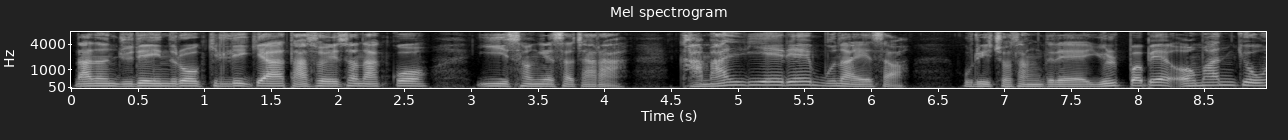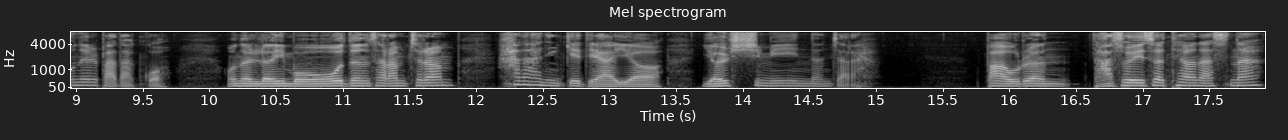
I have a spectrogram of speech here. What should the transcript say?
나는 유대인으로 길리기아 다소에서 났고 이 성에서 자라 가말리엘의 문화에서 우리 조상들의 율법에 엄한 교훈을 받았고 오늘 너희 모든 사람처럼 하나님께 대하여 열심히 있는 자라. 바울은 다소에서 태어났으나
